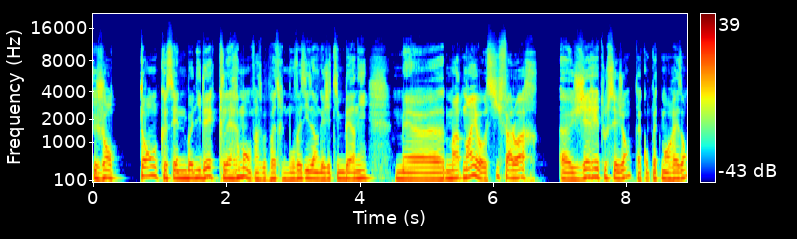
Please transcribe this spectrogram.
j'entends que c'est une bonne idée, clairement. Enfin, ça peut pas être une mauvaise idée d'engager Tim Bernie. Mais euh, maintenant, il va aussi falloir euh, gérer tous ces gens. Tu as complètement raison.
